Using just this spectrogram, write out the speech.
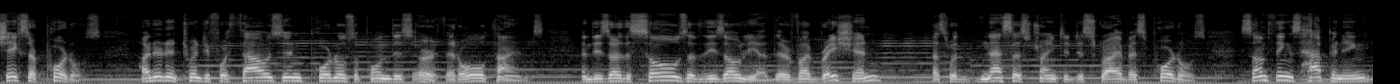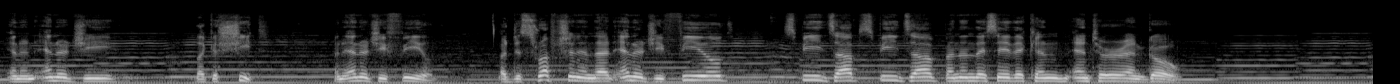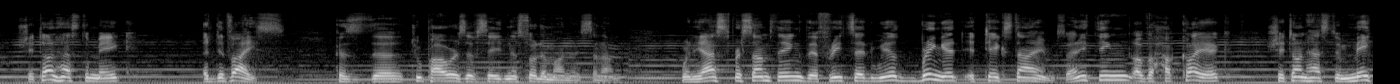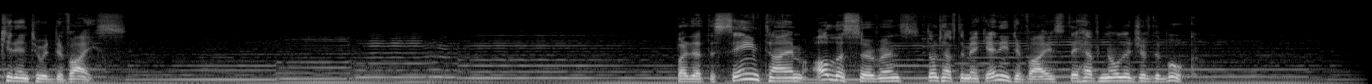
shaykhs are portals 124,000 portals upon this earth at all times and these are the souls of these awliya. Their vibration that's what NASA is trying to describe as portals. Something's happening in an energy like a sheet, an energy field. A disruption in that energy field speeds up, speeds up and then they say they can enter and go. Shaitan has to make a device because the two powers of Sayyidina Sulaiman when he asked for something the Ifrit said, we'll bring it, it takes time. So anything of a haqqaiq shaitan has to make it into a device. But at the same time Allah's servants don't have to make any device, they have knowledge of the book.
